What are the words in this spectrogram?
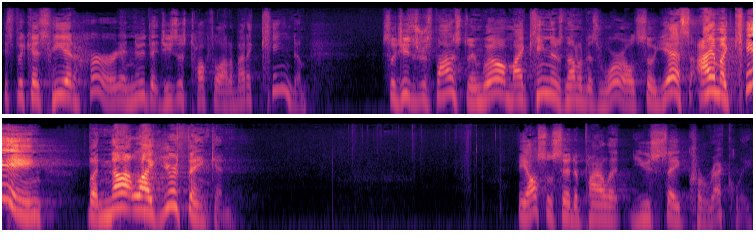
It's because he had heard and knew that Jesus talked a lot about a kingdom. So Jesus responds to him, Well, my kingdom is not of this world. So, yes, I'm a king, but not like you're thinking. He also said to Pilate, You say correctly.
